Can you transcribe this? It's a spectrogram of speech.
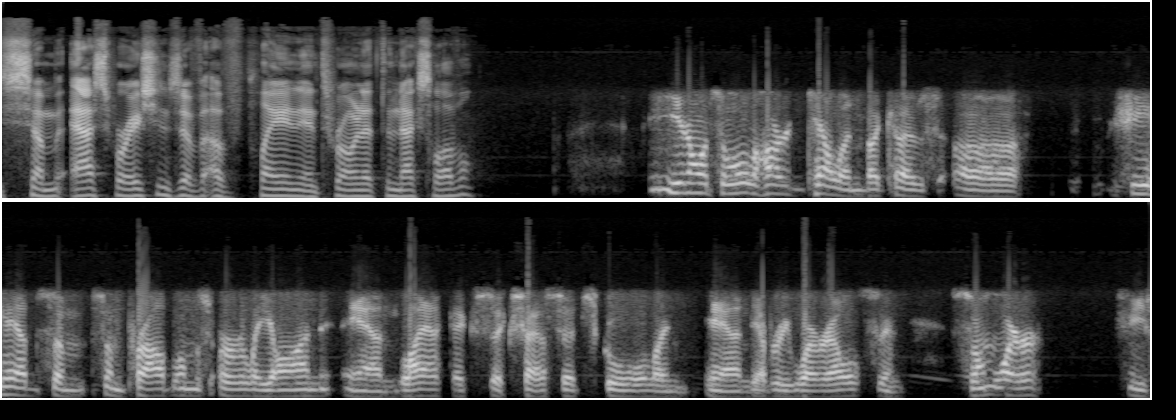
some aspirations of, of playing and throwing at the next level? You know, it's a little hard telling because uh, she had some some problems early on and lack of success at school and and everywhere else, and somewhere she's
